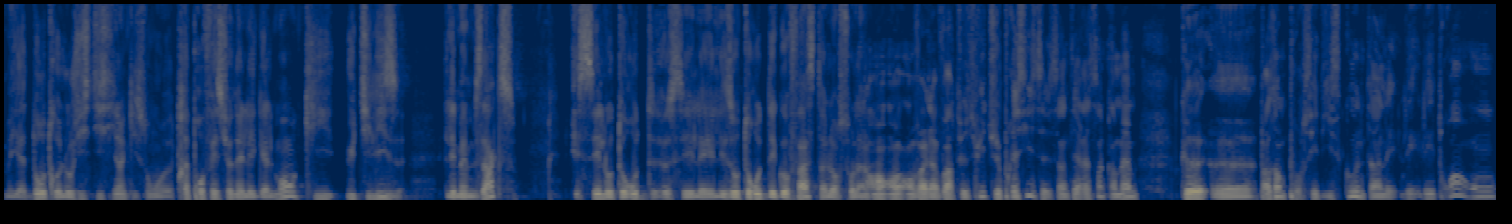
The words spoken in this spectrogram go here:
Mais il y a d'autres logisticiens qui sont euh, très professionnels également, qui utilisent les mêmes axes. Et c'est l'autoroute, euh, c'est les, autoroutes d'EgoFast. Alors sur la, on, va la voir tout de suite. Je précise, c'est intéressant quand même que, euh, par exemple, pour ces discounts, hein, les, trois ronds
